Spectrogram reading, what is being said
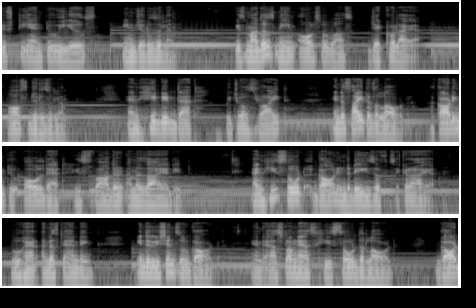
fifty and two years in Jerusalem. His mother's name also was Jecoliah of Jerusalem. And he did that which was right in the sight of the Lord, according to all that his father Amaziah did. And he sought God in the days of Zechariah, who had understanding in the visions of God. And as long as he sought the Lord, God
